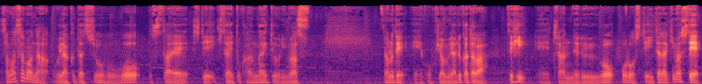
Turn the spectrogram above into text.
様々なお役立ち情報をお伝えしていきたいと考えております。なので、えご興味ある方は是非、えチャンネルをフォローしていただきまして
